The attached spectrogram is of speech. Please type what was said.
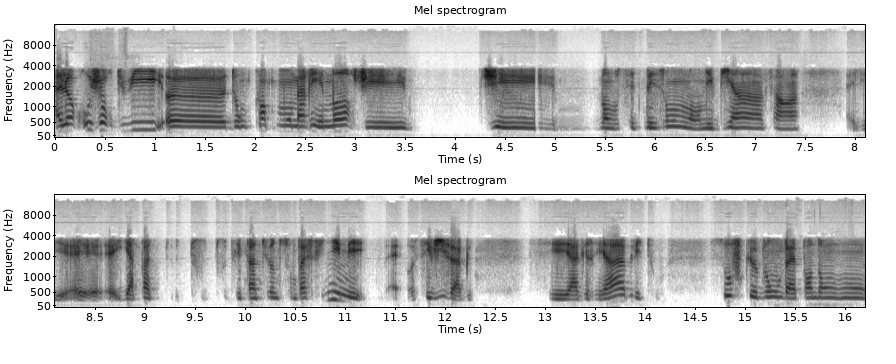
Alors aujourd'hui, euh, donc quand mon mari est mort, j'ai, j'ai, bon, cette maison, on est bien, enfin, il y a pas, toutes les peintures ne sont pas finies, mais euh, c'est vivable c'est agréable et tout. Sauf que bon, bah, pendant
